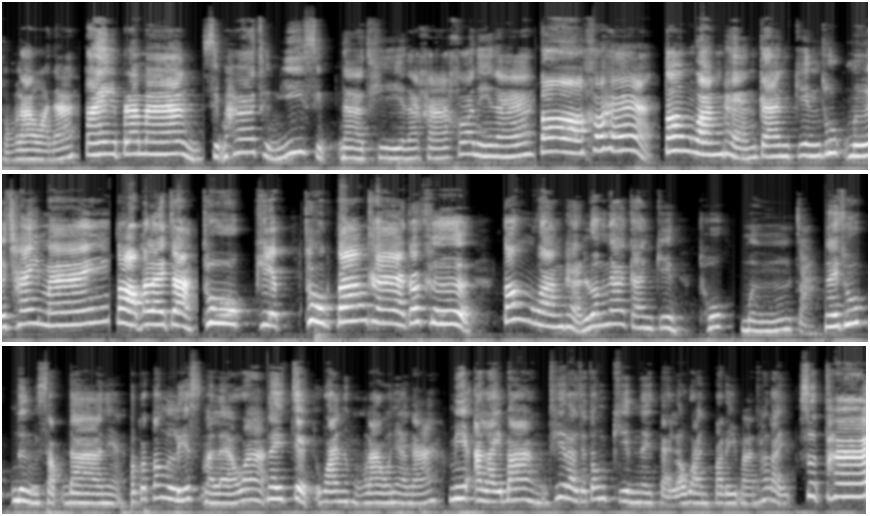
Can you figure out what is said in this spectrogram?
ของเราอะนะไปประมาณ 15-20 นาทีนะคะ ข้อนี้นะ ต่อข้อ 5 ต้องวางแผนการกินทุกมื้อใช่ไหม ตอบอะไรจ้ะ ถูกผิด ถูกต้องค่ะก็คือ ต้องวางแผนล่วงหน้าการกิน ทุกมื้อจ้ะในทุก 1 สัปดาห์เนี่ยเราก็ต้องลิสต์มาแล้วว่าใน 7 วันของเราเนี่ยนะ มีอะไรบ้างที่เราจะต้องกินในแต่ละวันปริมาณเท่าไหร่ สุดท้าย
